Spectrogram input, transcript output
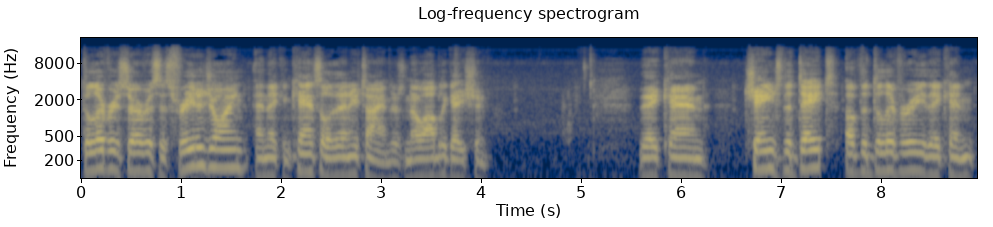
delivery service is free to join and they can cancel at any time. There's no obligation. They can change the date of the delivery. They can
